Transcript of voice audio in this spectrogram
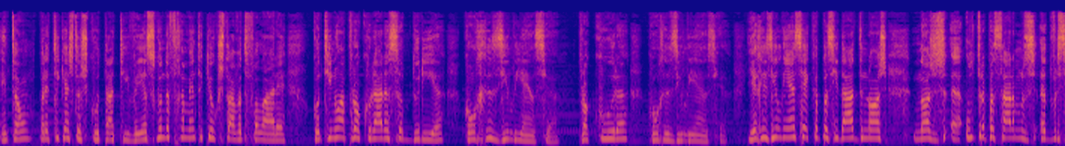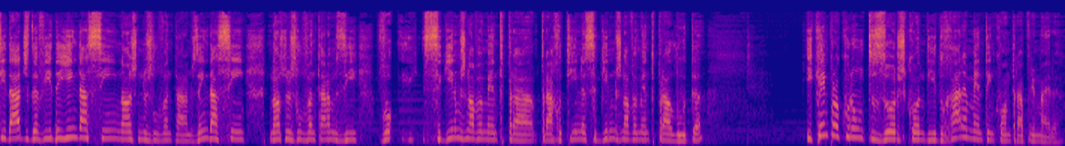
Então, pratique esta escuta ativa. E a segunda ferramenta que eu gostava de falar é continua a procurar a sabedoria com resiliência. Procura com resiliência. E a resiliência é a capacidade de nós, nós uh, ultrapassarmos adversidades da vida e ainda assim nós nos levantarmos. Ainda assim nós nos levantarmos e, e seguirmos novamente para, para a rotina, seguirmos novamente para a luta. E quem procura um tesouro escondido raramente encontra a primeira.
